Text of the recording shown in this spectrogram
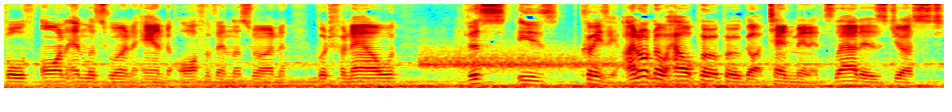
both on Endless Run and off of Endless Run. But for now, this is crazy. I don't know how Popo got 10 minutes. That is just...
